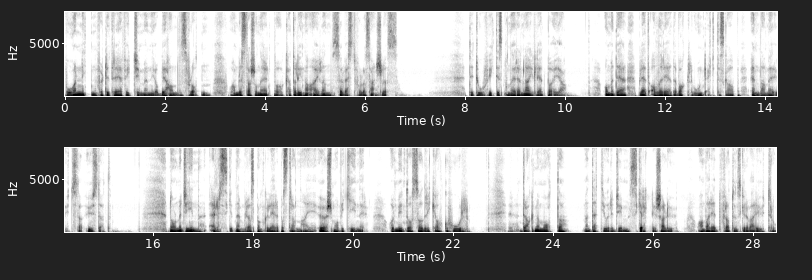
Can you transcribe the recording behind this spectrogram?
Våren 1943 fikk Jim en jobb i handelsflåten, og han ble stasjonert på Catalina Island sørvest for Los Angeles. De to fikk disponere en leilighet på øya, og med det ble et allerede vaklevorent ekteskap enda mer ustøtt. Norma Jean elsket nemlig å spankulere på stranda i ørsmå bikiner, og hun begynte også å drikke alkohol. Hun drakk med måte, men dette gjorde Jim skrekkelig sjalu, og han var redd for at hun skulle være utro.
